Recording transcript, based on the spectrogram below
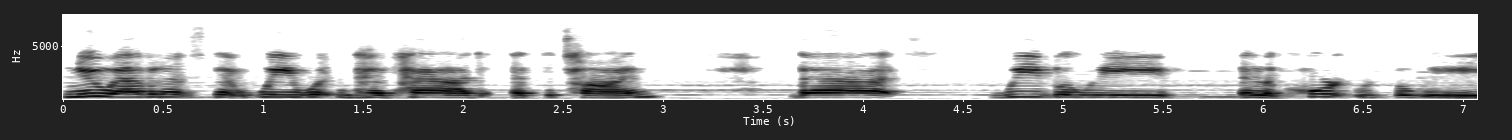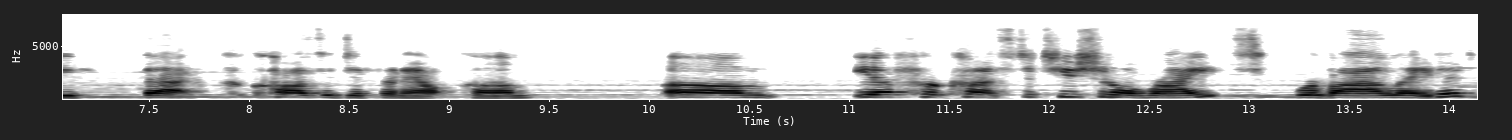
new evidence that we wouldn't have had at the time that we believe and the court would believe that could cause a different outcome. Um, if her constitutional rights were violated,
